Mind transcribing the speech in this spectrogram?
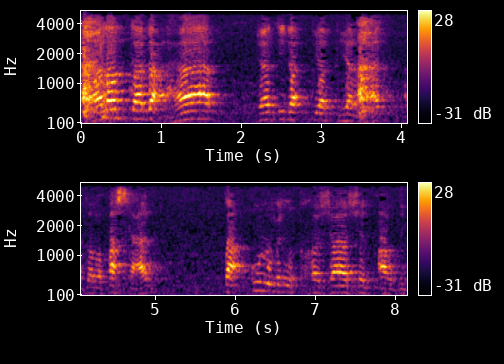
Salam tada'ha. Dia tidak dia biarkan atau lepaskan. Takulu min khasyasil ardi.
